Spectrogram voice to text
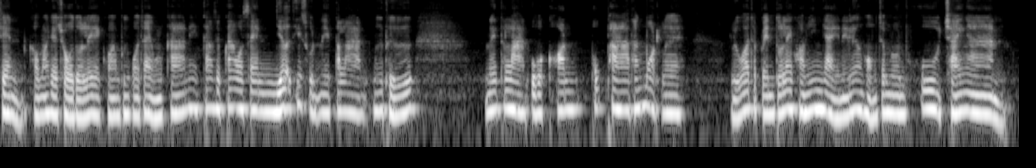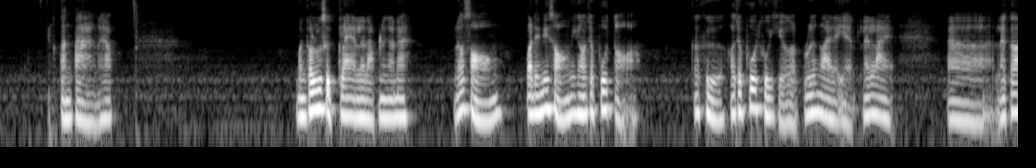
เช่น เขามักจะโชว์ตัวเลขความพึงพอใจของลูกค้านี่ 99%เยอะที่สุดในตลาดมือถือ ในตลาดอุปกรณ์พกพาทั้งหมดเลย หรือว่าจะเป็นตัวเลขความยิ่งใหญ่ในเรื่องของจำนวนผู้ใช้งาน ต่างๆนะครับ มันก็รู้สึกแกลนระดับหนึ่งนะ แล้วสองประเด็นที่สองที่เขาจะพูดต่อ ก็คือเขาจะพูดคุยเกี่ยวกับเรื่องรายละเอียดและรายแล้วก็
